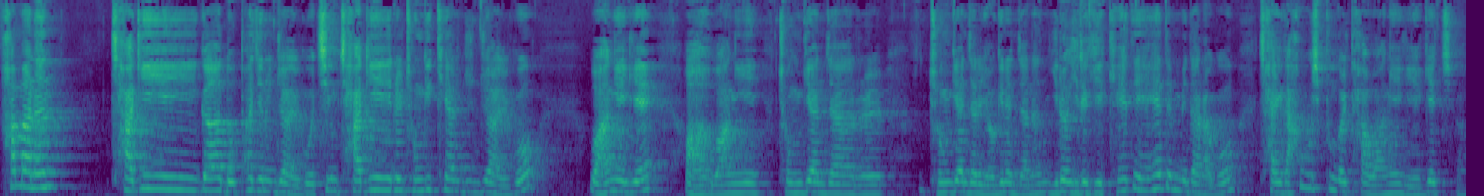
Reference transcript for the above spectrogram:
하만은 자기가 높아지는 줄 알고 지금 자기를 존귀케 하는 줄 알고 왕에게 아, 왕이 존귀한 자를 존귀한 자를 여기는 자는 이러 이렇게 해야 됩니다라고 자기가 하고 싶은 걸 다 왕에게 얘기했죠.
